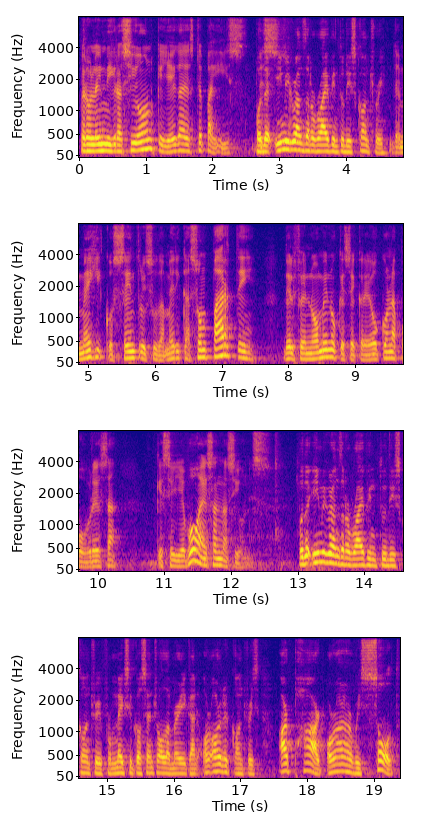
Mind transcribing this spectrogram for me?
Pero la inmigración que llega a este país But the immigrants that arrive into this country de México, Centro y Sudamérica son parte del fenómeno que se creó con la pobreza que se llevó a esas naciones. But the immigrants that arrive into this country from Mexico, Central America, or other countries are part or are a result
